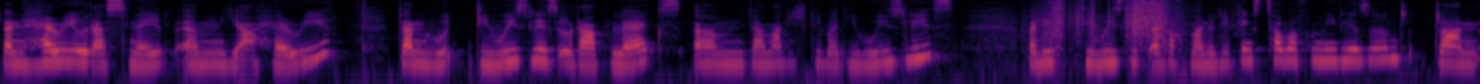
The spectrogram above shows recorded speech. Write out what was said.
Dann Harry oder Snape, ähm, ja, Harry. Dann die Weasleys oder Blacks, ähm, da mag ich lieber die Weasleys, weil die Weasleys einfach meine Lieblingszauberfamilie sind. Dann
